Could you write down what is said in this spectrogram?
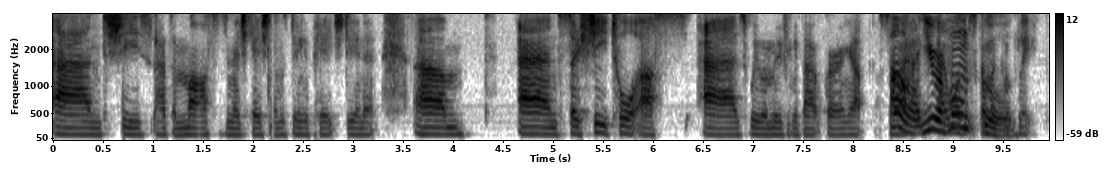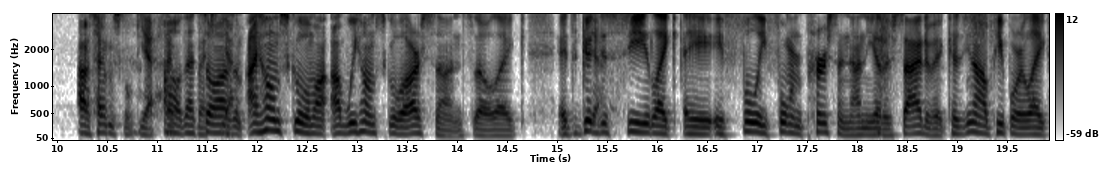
and she's has a master's in education. I was doing a PhD in it. Um, and so she taught us as we were moving about growing up. So Oh, I- you were I wasn't from a homeschooled. I was homeschooled. Yeah. Oh, that's so yeah. awesome! I homeschool. My, uh, we homeschool our son, so like it's good to see like a, a fully formed person on the other side of it. Because you know how people are like,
